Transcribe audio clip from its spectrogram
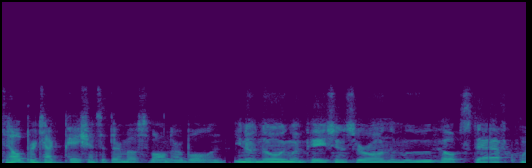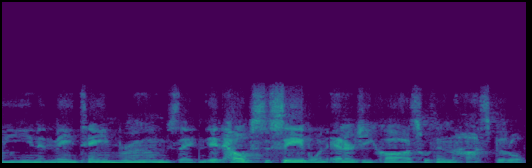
to help protect patients at their most vulnerable? And you know, knowing when patients are on the move helps staff clean and maintain rooms. It helps to save on energy costs within the hospital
